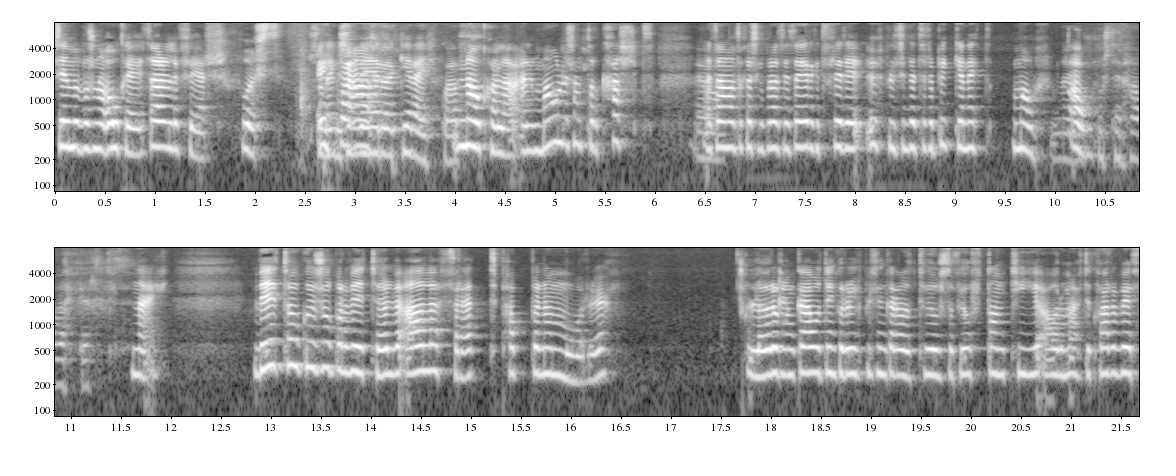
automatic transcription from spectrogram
Sem er bara svona ok, það er alveg fer, þú veist. svo lengi sem við erum að gera eitthvað Nákvæmlega, en málið samt var kallt. Þetta er náttúrulega kannski bara því að það er ekkert fleiri upplýsingar til að byggja neitt mál Nei, á. þú veist, þeir hafa ekkert Nei. Við tókum svo bara viðtöl við aðlega Fred, pappina Móru. Lauruglan gaf út einhverju upplýsingar árið 2014, tíu árum eftir hvarfið.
